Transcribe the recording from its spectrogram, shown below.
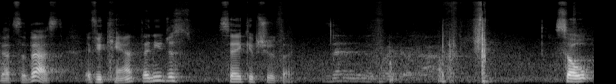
that's the best. If you can't, then you just say Kipshutai. So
